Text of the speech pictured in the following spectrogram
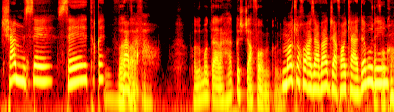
شمس صدق و, و وفا. حالا ما در حقش جفا می‌کنیم. ما که خب از اول جفا کرده بودیم جفاکار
